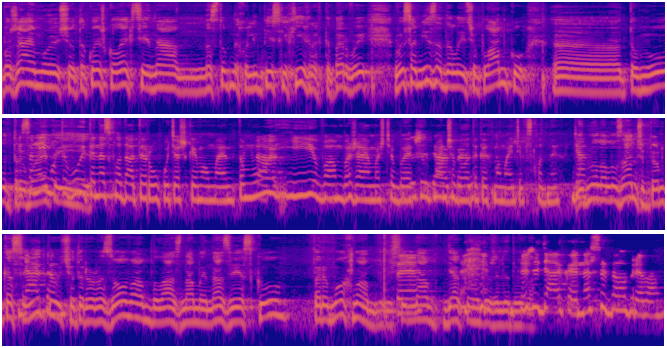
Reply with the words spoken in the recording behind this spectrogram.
бажаємо, що такої ж колекції на наступних Олімпійських іграх. Тепер ви, ви самі задали цю планку, е, тому І самі мотивуєте її. не складати руку тяжкий момент. Тому Так. і вам бажаємо, щоб Дуже менше дякую. було таких моментів складних. Дякую. Людмила Лузан, чемпіонка світу, чотириразова, була з нами на зв'язку. Перемог вам і всім нам. Дякую дуже, Людмила. Дуже дякую. На все добре вам.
